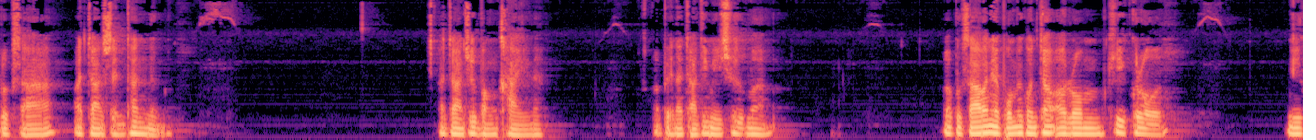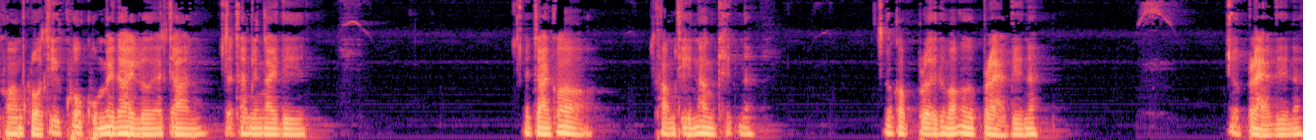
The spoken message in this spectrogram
ปรึกษาอาจารย์เซนท่านหนึ่ง อาจารย์ชื่อบังไคนะเเป็นอาจารย์ที่มีชื่อมากมาปรึกษาว่าเนี่ยผมเป็นคนเจ้าอารมณ์ขี้โกรธ มีความโกรธที่ควบคุมไม่ได้เลย อาจารย์จะทำยังไงดี อาจารย์ก็ทำทีนั่งคิดนะ แล้วก็เปลยขึ้นมาเออแปลกดีนะแปลกดีนะ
